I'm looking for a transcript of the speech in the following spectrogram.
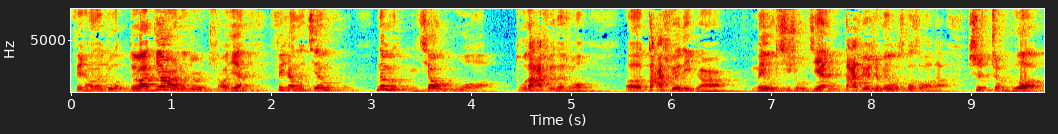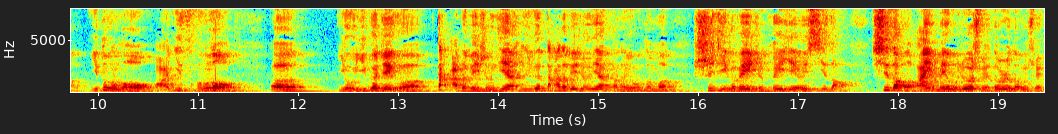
非常的热，对吧？第二呢，就是条件非常的艰苦。那么你像我读大学的时候，呃，大学里边没有洗手间，大学是没有厕所的，是整个一栋楼啊，一层楼，呃，有一个这个大的卫生间，一个大的卫生间可能有这么十几个位置可以进行洗澡，洗澡的话也没有热水，都是冷水，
